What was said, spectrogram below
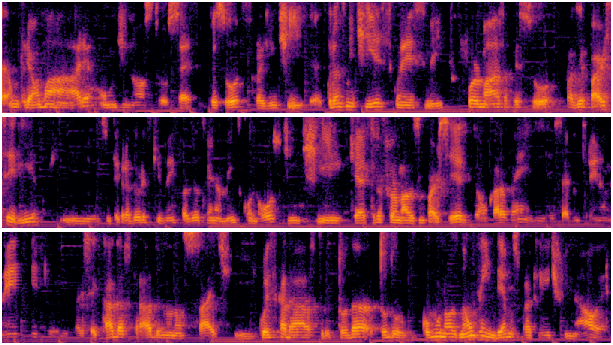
é criar uma área onde nós trouxéssemos pessoas para a gente é, transmitir esse conhecimento formar essa pessoa, fazer parceria e os integradores que vêm fazer o treinamento conosco, a gente quer transformá-los em parceiro. Então o cara vem, ele recebe um treinamento, ele vai ser cadastrado no nosso site e com esse cadastro, toda, todo como nós não vendemos para cliente final, Eric,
